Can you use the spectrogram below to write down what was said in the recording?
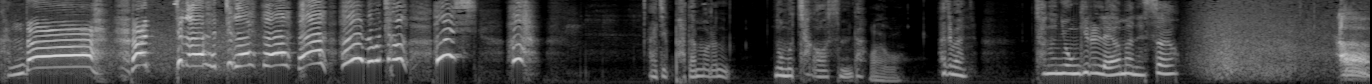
간다. 아, 차가, 차가. 아, 아, 아, 너무 차가. 아, 씨. 아. 아직 바닷물은 너무 차가웠습니다. 아이고. 하지만 저는 용기를 내야만 했어요. 아,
